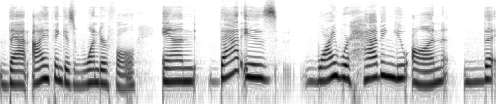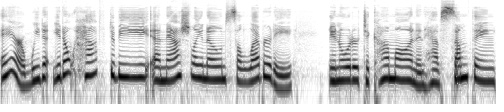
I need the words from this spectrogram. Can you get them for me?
that I think is wonderful, and that is why we're having you on the air. We don't, you don't have to be a nationally known celebrity in order to come on and have something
